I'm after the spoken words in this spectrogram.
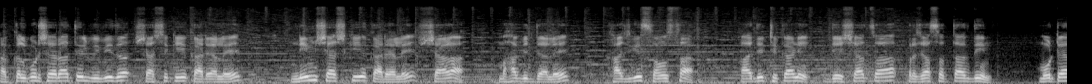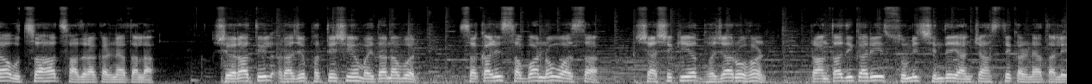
अक्कलकोट शहरातील विविध शासकीय कार्यालये निमशासकीय कार्यालय शाळा महाविद्यालय खाजगी संस्था आदी ठिकाणी देशाचा प्रजासत्ताक दिन मोठ्या उत्साहात साजरा करण्यात आला. शहरातील राजे फत्तेसिंह मैदानावर सकाळी सव्वा नऊ वाजता शासकीय ध्वजारोहण प्रांताधिकारी सुमित शिंदे यांच्या हस्ते करण्यात आले.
